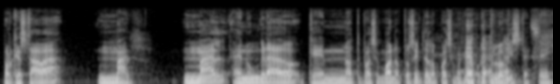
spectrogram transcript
Porque estaba mal. Mal en un grado que no te puedo decir. Bueno, tú sí te lo puedes imaginar porque tú lo viste. sí.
